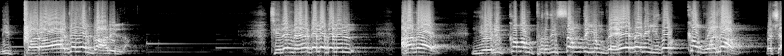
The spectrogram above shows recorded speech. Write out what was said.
നീ പരാജയം കാണില്ല. ചില മേഖലകളിൽ അവൻ ഞെരുക്കവും പ്രതിസന്ധിയും വേദന ഇതൊക്കെ വരാം. പക്ഷെ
